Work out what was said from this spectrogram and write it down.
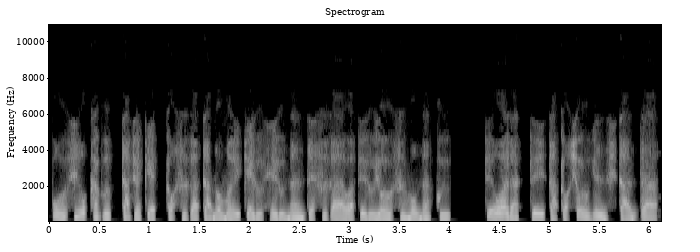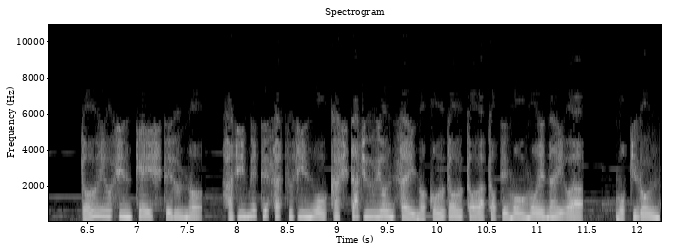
帽子をかぶったジャケット姿のマイケル・ヘルナンデスが慌てる様子もなく、手を洗っていたと証言したんだ。どういう神経してるの？初めて殺人を犯した14歳の行動とはとても思えないわ。もちろん、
